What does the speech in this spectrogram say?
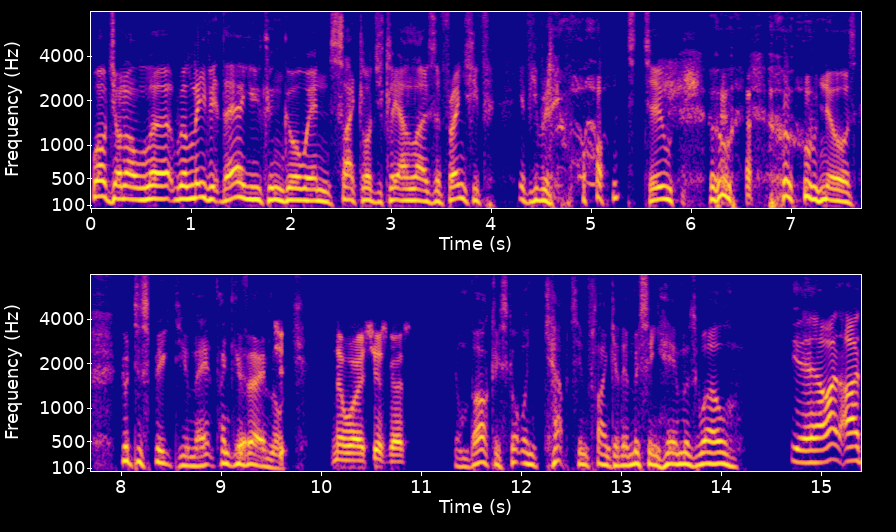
Well, John, I'll uh, we'll leave it there. You can go and psychologically analyse the French if if you really want to. Who who knows? Good to speak to you, mate. Thank you very much. No worries. Cheers, guys. John Barclay, Scotland captain flanker. They're missing him as well. Yeah, I, I,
